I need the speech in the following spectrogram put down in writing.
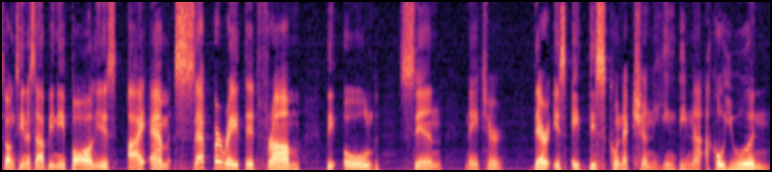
So ang sinasabi ni Paul is, I am separated from the old sin nature. There is a disconnection. Hindi na ako yun.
